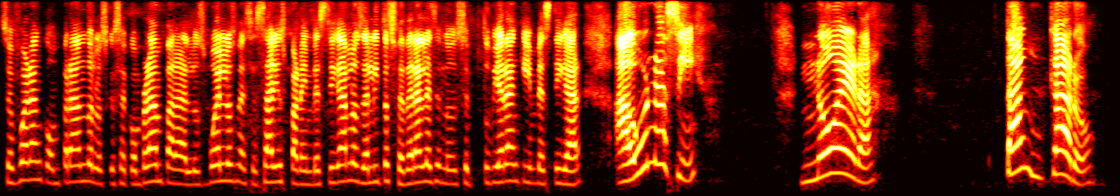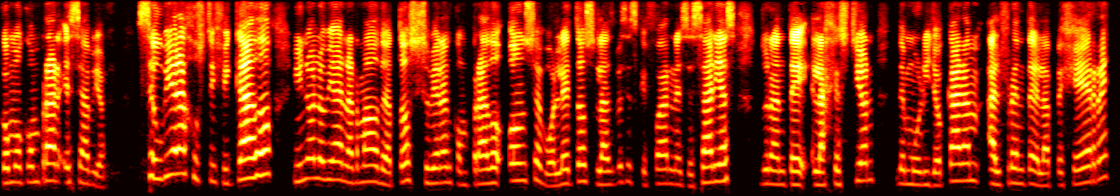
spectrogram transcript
se fueran comprando los que se compraran para los vuelos necesarios para investigar los delitos federales en donde se tuvieran que investigar, aún así no era tan caro como comprar ese avión se hubiera justificado y no lo hubieran armado de atos si se hubieran comprado 11 boletos las veces que fueran necesarias durante la gestión de Murillo Karam al frente de la PGR,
